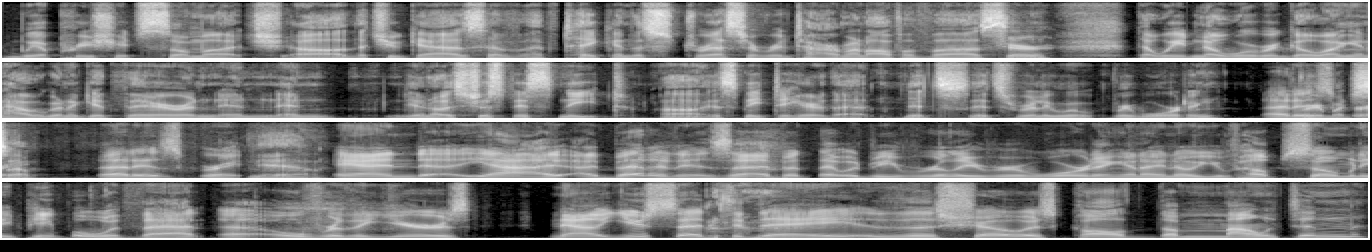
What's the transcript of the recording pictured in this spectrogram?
we appreciate so much uh, that you guys have, have taken the stress of retirement off of us. Sure. That we know where we're going and how we're going to get there, and and and you know, it's just it's neat. Uh, it's neat to hear that. It's it's really re- rewarding. That is very much great. so. That is great. Yeah. And uh, yeah, I, I, bet it is. I bet that would be really rewarding. And I know you've helped so many people with that uh, over the years. Now, you said today the show is called The Mountain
